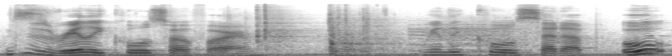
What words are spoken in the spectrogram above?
This is really cool so far. Really cool setup. Oh!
